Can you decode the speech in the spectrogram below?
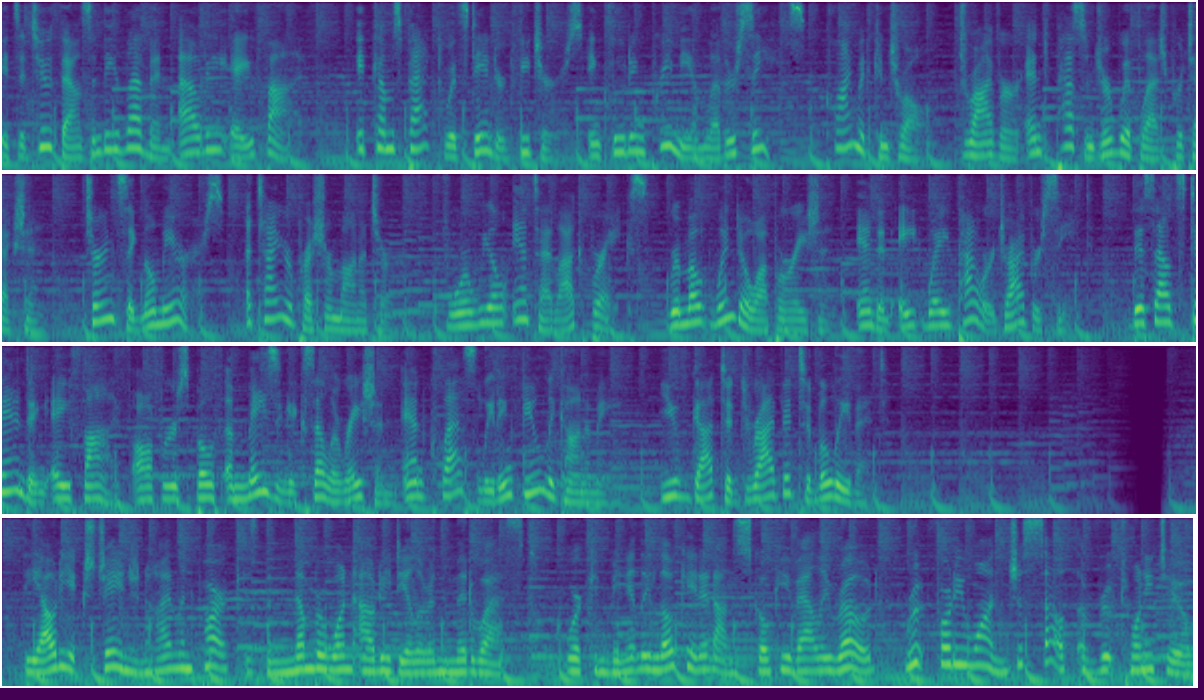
It's a 2011 Audi A5. It comes packed with standard features, including premium leather seats, climate control, driver and passenger whiplash protection, turn signal mirrors, a tire pressure monitor, four-wheel anti-lock brakes, remote window operation, and an eight-way power driver seat. This outstanding A5 offers both amazing acceleration and class-leading fuel economy. You've got to drive it to believe it. The Audi Exchange in Highland Park is the number one Audi dealer in the Midwest. We're conveniently located on Skokie Valley Road, Route 41, just south of Route 22.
